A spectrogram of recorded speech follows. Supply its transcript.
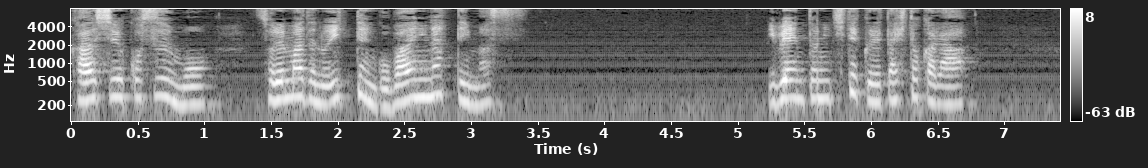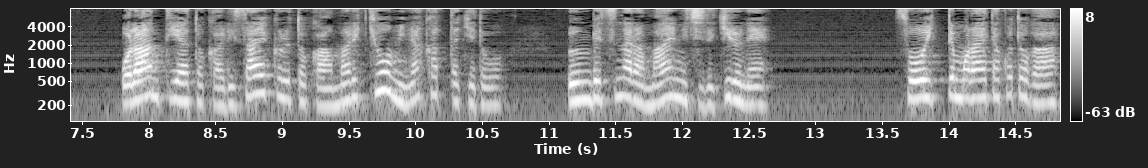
回収個数もそれまでの1.5倍になっています。イベントに来てくれた人から、ボランティアとかリサイクルとかあまり興味なかったけど、分別なら毎日できるね。そう言ってもらえたことが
